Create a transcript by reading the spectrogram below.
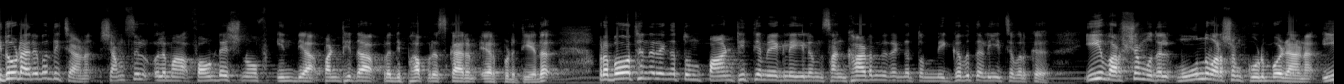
ഇതോടനുബന്ധിച്ചാണ് Shamsul Ulama foundation of India പണ്ഡിത പ്രതിഭാ പുരസ്കാരം ഏർപ്പെടുത്തിയത്. പ്രബോധന രംഗത്തും പാണ്ഡിത്യ മേഖലയിലും സംഘാടന രംഗത്തും മികവ് തെളിയിച്ചവർക്ക് ഈ വർഷം മുതൽ മൂന്ന് വർഷം കൂടുമ്പോഴാണ് ഈ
